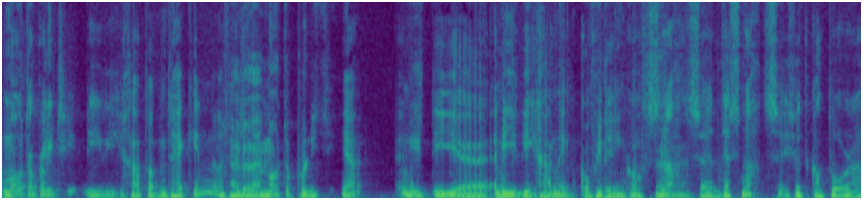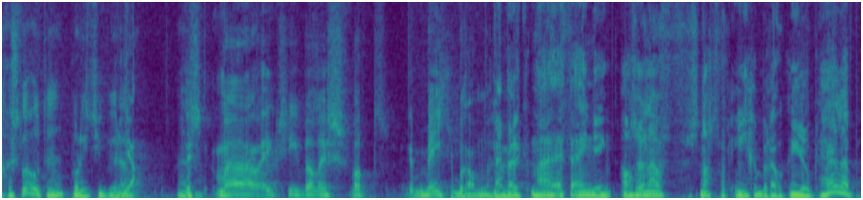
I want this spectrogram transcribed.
motorpolitie, die, die gaat dan het hek in. En dan Hebben wij motorpolitie? Ja. En die, die, eh, en die, die gaan denk ik koffie drinken. Of, eh, S'nachts, eh, desnachts is het kantoor gesloten, hè? het politiebureau. ja. Dus, maar ik zie wel eens wat een beetje branden. Nee, maar, maar even één ding. Als er nou s'nachts wordt ingebroken en je roept help.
